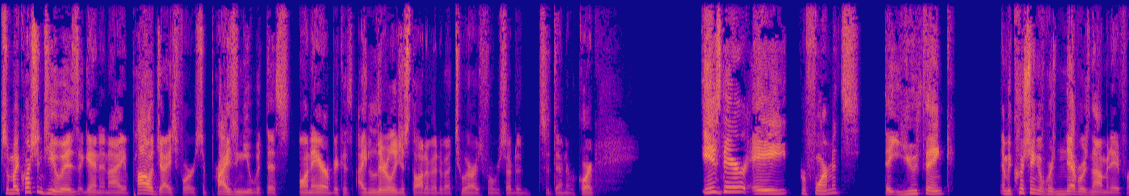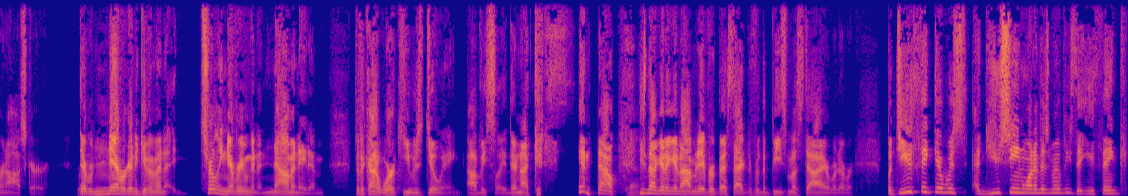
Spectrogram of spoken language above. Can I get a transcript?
so my question to you is again, and I apologize for surprising you with this on air because I literally just thought of it about two hours before we started to sit down and record. Is there a performance that you think? I mean, Cushing, of course, never was nominated for an Oscar. They were never going to give him an, certainly never even going to nominate him for the kind of work he was doing. Obviously, they're not going to, you know, Yeah. he's not going to get nominated for Best Actor for The Beast Must Die or whatever. But do you think there was, had you seen one of his movies that you think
